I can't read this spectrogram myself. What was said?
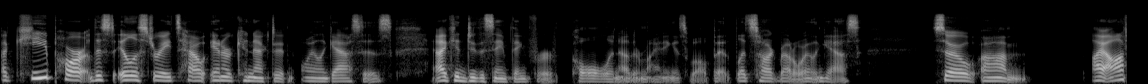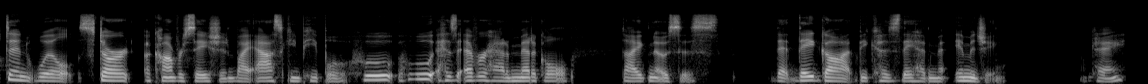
A key part, this illustrates how interconnected oil and gas is. I could do the same thing for coal and other mining as well, but let's talk about oil and gas. So, um, I often will start a conversation by asking people who who has ever had a medical diagnosis that they got because they had imaging. Okay?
